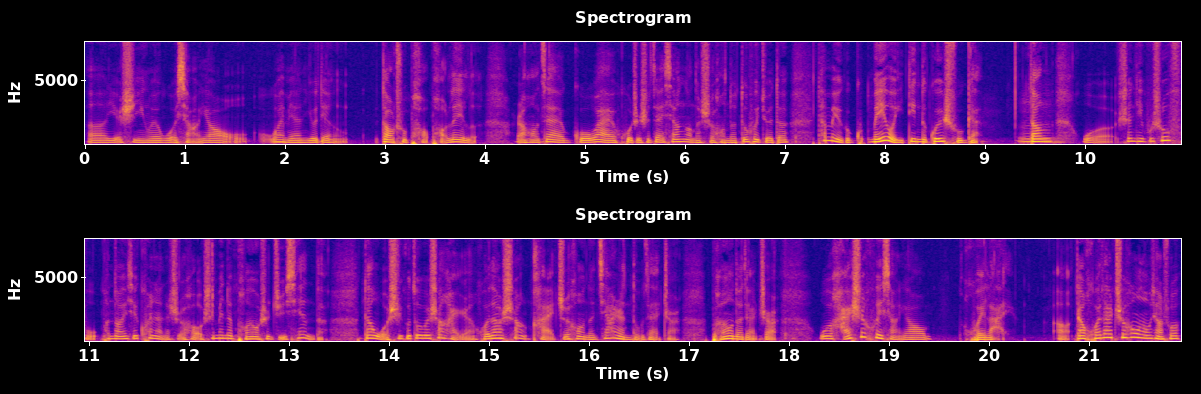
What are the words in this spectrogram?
呃，也是因为我想要外面有点到处跑跑累了，然后在国外或者是在香港的时候呢，都会觉得他们有个没有一定的归属感。当我身体不舒服，碰到一些困难的时候，身边的朋友是局限的。但我是一个作为上海人，回到上海之后呢，家人都在这儿，朋友都在这儿，我还是会想要回来啊。但回来之后呢，我想说，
